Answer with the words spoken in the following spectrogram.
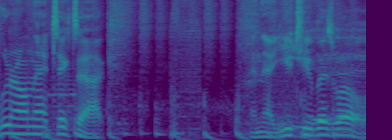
We're on that TikTok. And that YouTube as well.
